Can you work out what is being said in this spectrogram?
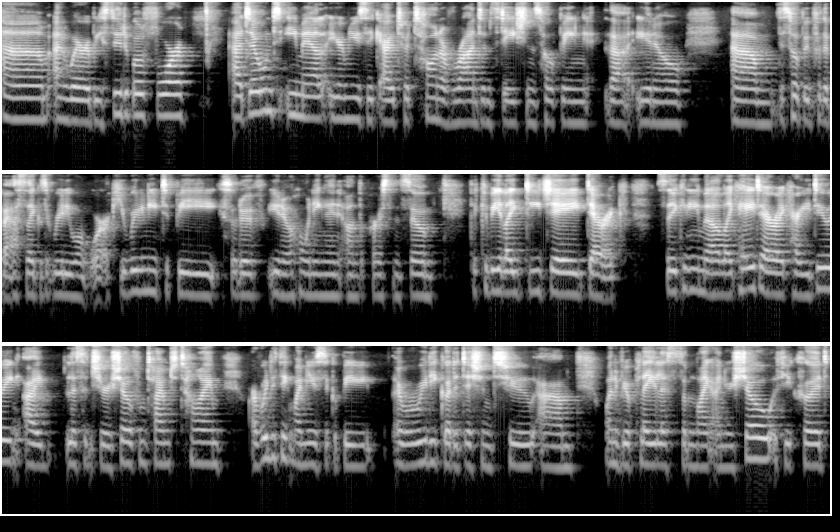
um, and where it'd be suitable for. Uh, don't email your music out to a ton of random stations hoping that, you know, um, just hoping for the best, like, because it really won't work. You really need to be sort of, you know, honing in on the person. So there could be like DJ Derek. So you can email like, "Hey Derek, how are you doing? I listen to your show from time to time. I really think my music would be a really good addition to um, one of your playlists some night on your show. If you could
